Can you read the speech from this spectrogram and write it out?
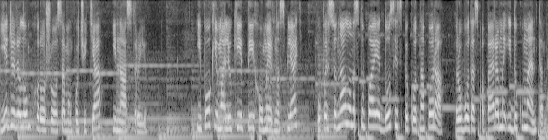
є джерелом хорошого самопочуття і настрою. І поки малюки тихо мирно сплять, у персоналу наступає досить спекотна пора робота з паперами і документами.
